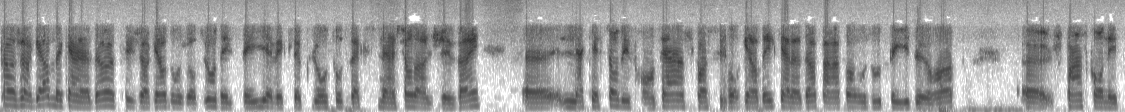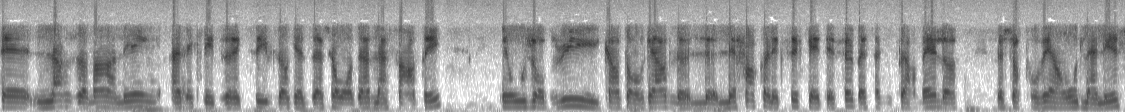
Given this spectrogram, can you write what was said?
quand je regarde le Canada, je regarde aujourd'hui, on est le pays avec le plus haut taux de vaccination dans le G20. Euh, la question des frontières, je pense que si vous regardez le Canada par rapport aux autres pays d'Europe, euh, je pense qu'on était largement en ligne avec les directives de l'Organisation mondiale de la santé. Et aujourd'hui, quand on regarde l'effort collectif qui a été fait, ben, ça nous permet de se retrouver en haut de la liste.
